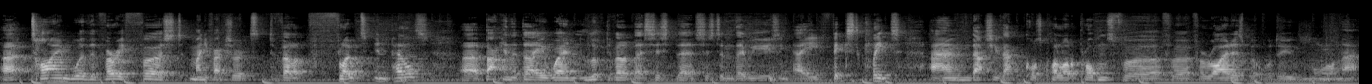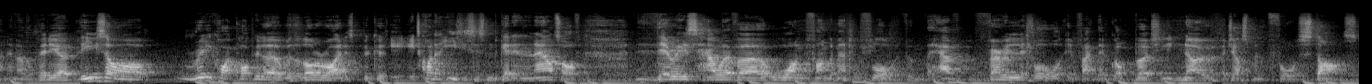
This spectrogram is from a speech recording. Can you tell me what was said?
Uh, Time were the very first manufacturer to develop float in pedals. Uh, back in the day when Look developed their, syst their, system, they were using a fixed cleat, and actually that caused quite a lot of problems for, for, for riders, but we'll do more on that in another video. These are really quite popular with a lot of riders because it's quite an easy system to get in and out of. There is, however, one fundamental flaw with them. They have very little, in fact, they've got virtually no adjustment for stance.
